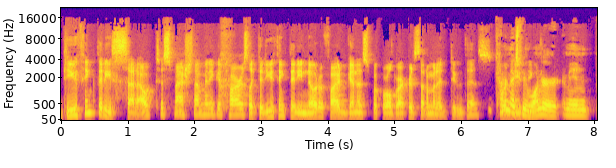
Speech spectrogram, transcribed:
Do you think that he set out to smash that many guitars? Like, did you think that he notified Guinness Book World Records that I'm going to do this? Kind of makes me think- wonder. I mean,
